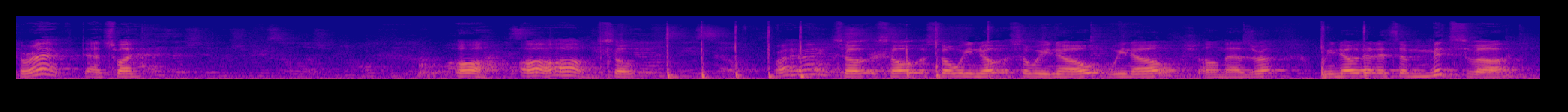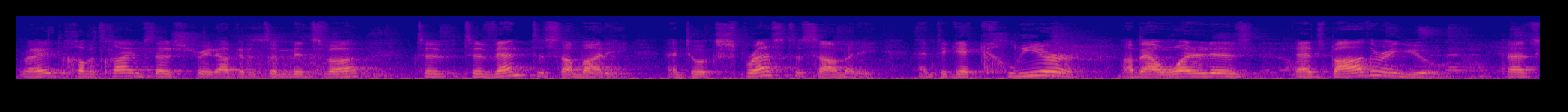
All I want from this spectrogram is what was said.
Correct. That's why. Oh, oh, oh. So, right, right. So, so, so we know. So we know. We know. Shalom Ezra. We know that it's a mitzvah, right? The Chofetz Chaim says straight out that it's a mitzvah to, to vent to somebody and to express to somebody and to get clear about what it is that's bothering you. That's.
